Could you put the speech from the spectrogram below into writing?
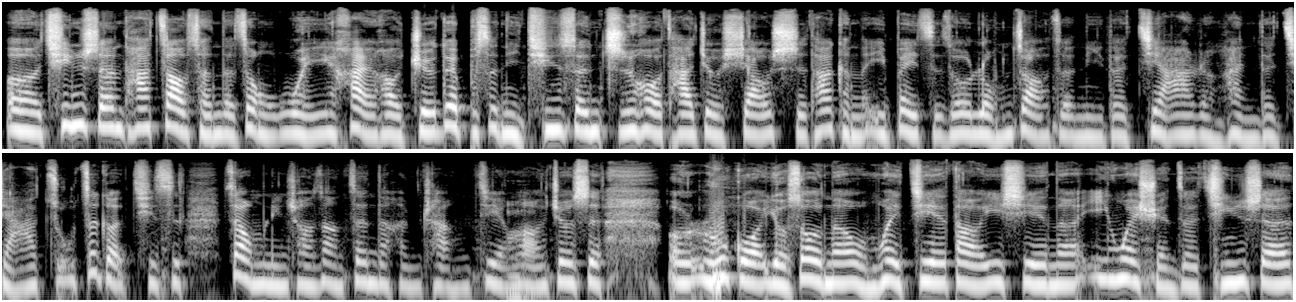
呃，轻生它造成的这种危害哈，绝对不是你轻生之后它就消失，它可能一辈子都笼罩着你的家人和你的家族。这个其实，在我们临床上真的很常见啊，就是呃，如果有时候呢，我们会接到一些呢，因为选择轻生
